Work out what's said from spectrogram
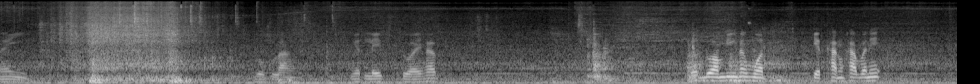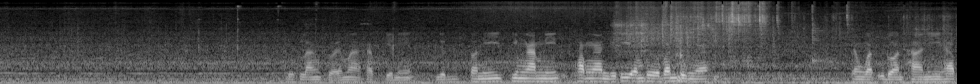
นี่ลูกลังเม็ดเล็กสวยครับรถรวมวิ่งทั้งหมดเจ็ดคันครับวันนี้ ลูกลังสวยมากครับเกียร์นี้ยู่ตอนนี้ทีมงานนี้ทำงานอยู่ที่อำเภอบ้านดุงนะจังหวัดอุดรธานีครับ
